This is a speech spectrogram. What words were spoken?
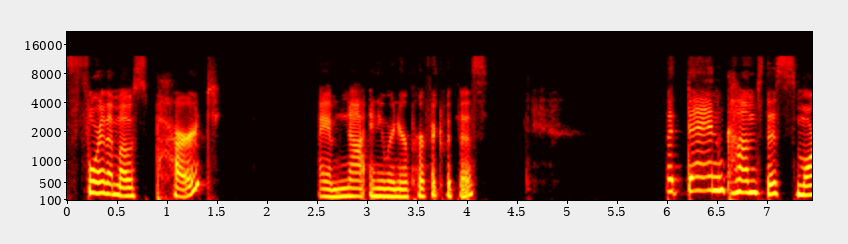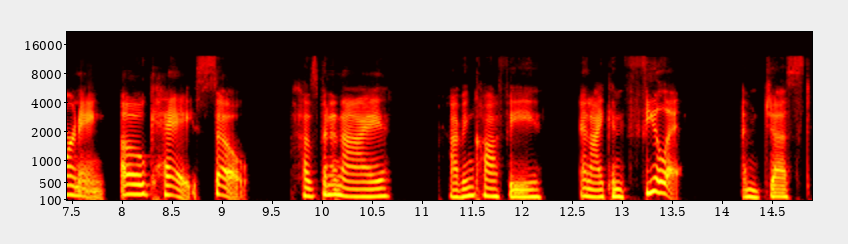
for the most part. I am not anywhere near perfect with this. But then comes this morning. Okay, so husband and I having coffee, and I can feel it. I'm just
